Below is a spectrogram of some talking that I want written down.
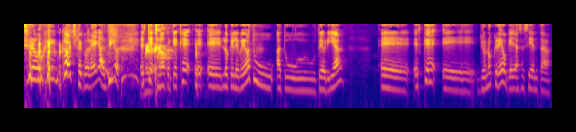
sido una mujer y un coche, colega, tío. Es que, no, porque es que eh, eh, lo que le veo a tu, a tu teoría eh, es que yo no creo que ella se sienta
